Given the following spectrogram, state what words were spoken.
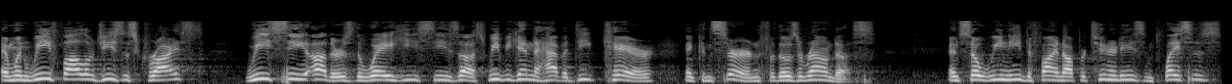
And when we follow Jesus Christ, we see others the way He sees us. We begin to have a deep care and concern for those around us. And so we need to find opportunities and places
